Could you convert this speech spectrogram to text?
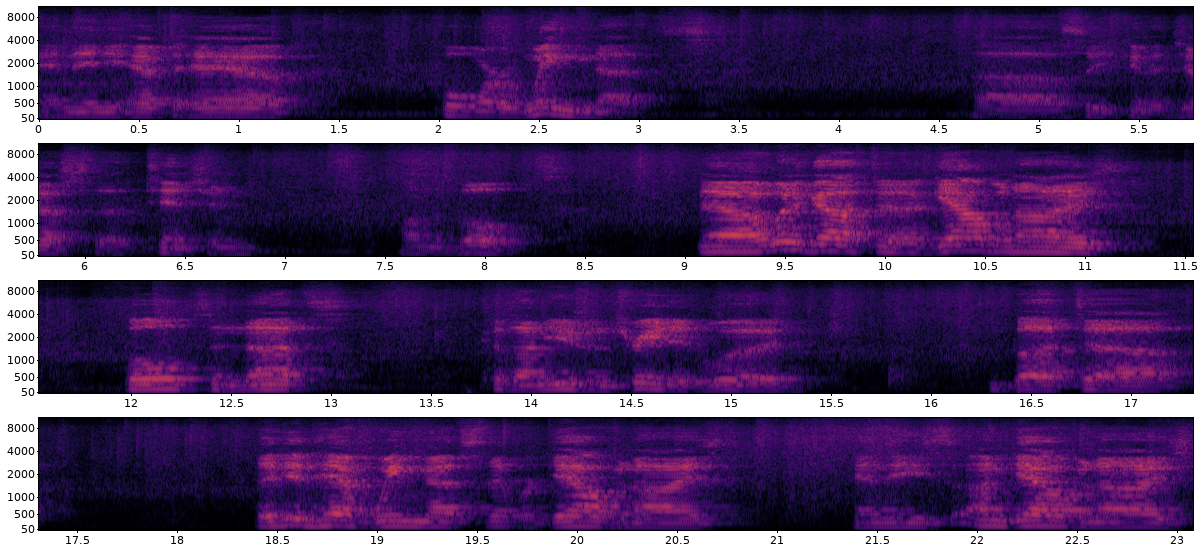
and then you have to have four wing nuts uh, so you can adjust the tension on the bolts. Now I would have got galvanized bolts and nuts because I'm using treated wood, but uh, they didn't have wing nuts that were galvanized and these ungalvanized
